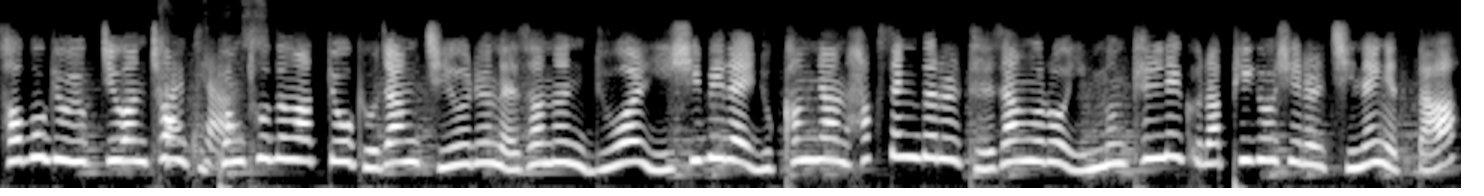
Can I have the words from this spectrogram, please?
서부교육지원청. 구평초등학교 교장 지으륜에서는 6월 20일에 6학년 학생들을 대상으로 인문 캘리그라피 교실을 진행했다.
